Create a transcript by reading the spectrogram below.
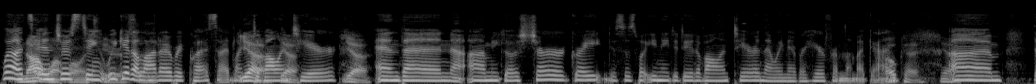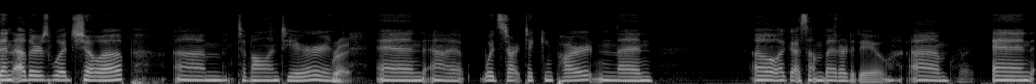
Well, it's not want interesting. We get a volunteers lot of requests. I'd like Yeah, to yeah, volunteer. yeah. And then um, you go, sure, great. This is what you need to do to volunteer. And then we never hear from them again. Okay, yeah, Um, then others would show up um, to volunteer and Right. and uh, would start taking part, and then oh, I got something better to do. Um, Right. And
